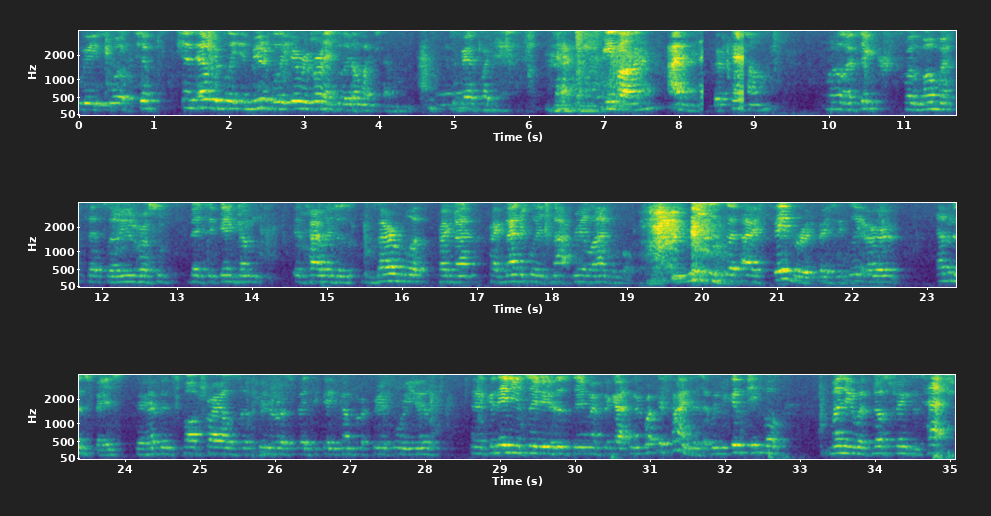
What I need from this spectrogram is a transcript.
we will tip inevitably, immutably, Thank you irreversibly so much, Tom. to bad places. Yvonne, I have the past, Tom. Well, I think for the moment that uh, universal basic income is highly des- desirable, but pragma- pragmatically not realizable. The reasons that I favor it basically are evidence-based. There have been small trials of universal basic income for three or four years. And a Canadian city whose name I've forgotten, and what they find is that when you give people money with no strings attached,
